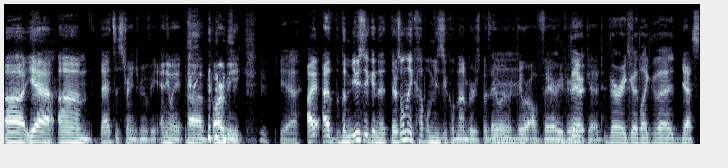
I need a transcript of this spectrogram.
Uh yeah, um that's a strange movie. Anyway, uh Barbie. yeah. I, I the music in it there's only a couple musical numbers, but they were Mm. they were all very very They're good. Very good. Like the Yes.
